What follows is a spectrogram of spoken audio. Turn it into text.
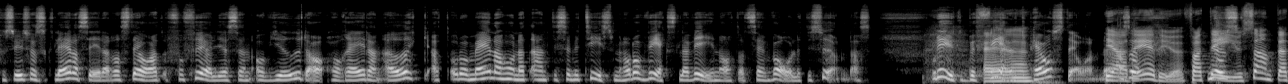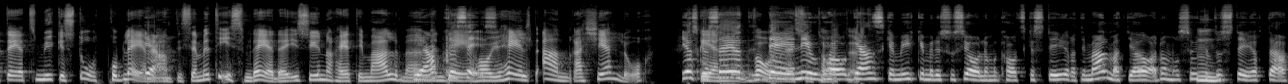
på Sydsvensk ledarsida där står att förföljelsen av judar har redan ökat. Och då menar hon att antisemitismen har då växt lavinartat sedan valet i söndags. Och det är ju ett befängt eh, påstående. Ja alltså, det är det ju. För att det är ju sant att det är ett mycket stort problem ja. med antisemitism. Det är det i synnerhet i Malmö. Ja, men precis. det har ju helt andra källor. Jag ska säga att det nog har ganska mycket med det socialdemokratiska styret i Malmö att göra. De har suttit mm. och styrt där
